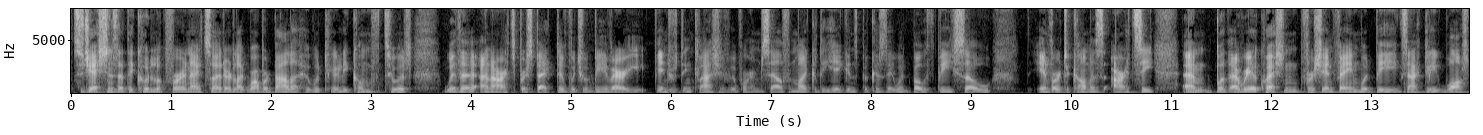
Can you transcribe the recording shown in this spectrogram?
Suggestions that they could look for an outsider like Robert Ballagh, who would clearly come to it with a, an arts perspective, which would be a very interesting clash if it were himself and Michael D. Higgins, because they would both be so inverted commas artsy. Um, but a real question for Sinn Féin would be exactly what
